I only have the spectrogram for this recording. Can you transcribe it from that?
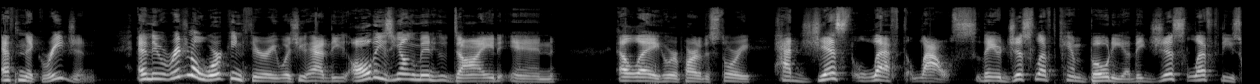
ethnic region. And the original working theory was you had the, all these young men who died in LA who were part of the story had just left Laos. They had just left Cambodia. They just left these,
